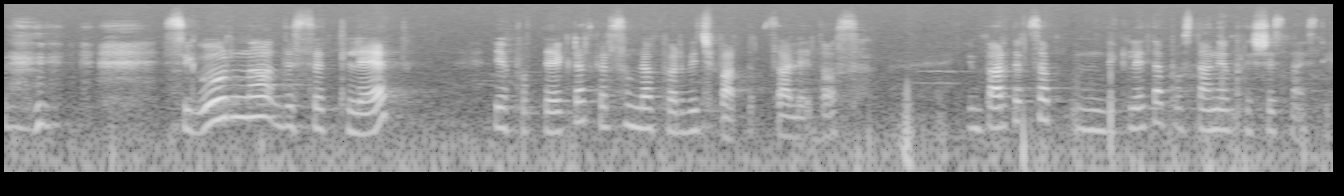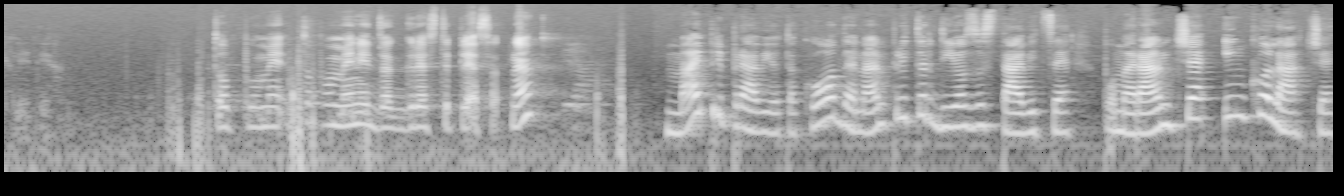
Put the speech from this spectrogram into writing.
sigurno deset let je poteklo, ker sem bila prvič partnerca letos. In partnerca dekleta postanejo pri šestnajstih letih. To to pomeni, da greste plesat, ne? Maj pripravijo tako, da nanj pritrdijo zastavice, pomaranče in kolače.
